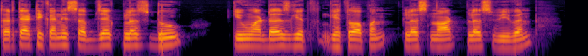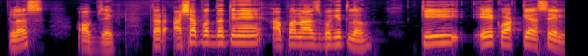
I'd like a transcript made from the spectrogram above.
तर त्या ठिकाणी सब्जेक्ट प्लस डू किंवा डज घेत घेतो आपण plus not plus V one plus object तर अशा पद्धतीने आपण आज बघितलं की एक वाक्य असेल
